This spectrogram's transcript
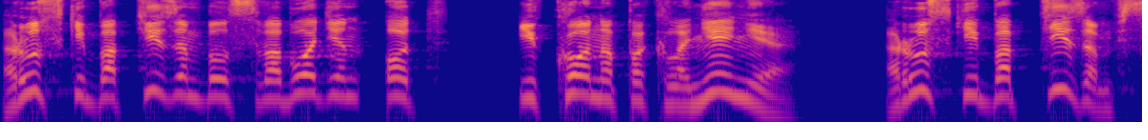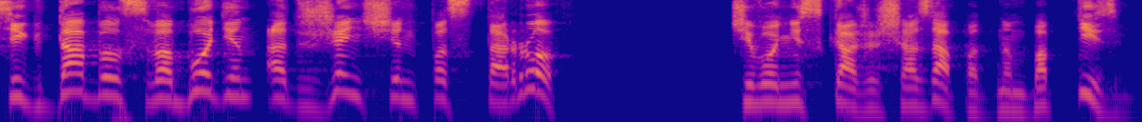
Русский баптизм был свободен от иконопоклонения. Русский баптизм всегда был свободен от женщин-пасторов. Чего не скажешь о западном баптизме.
